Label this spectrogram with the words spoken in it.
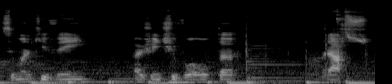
Semana que vem a gente volta. Um abraço.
